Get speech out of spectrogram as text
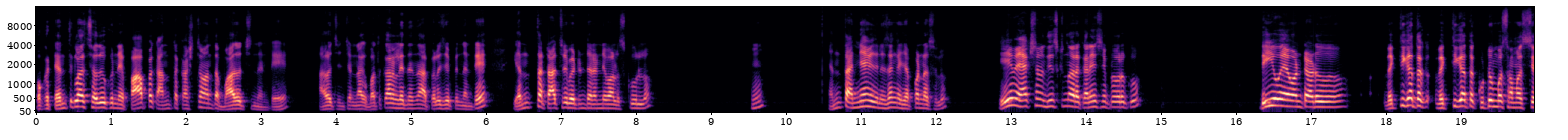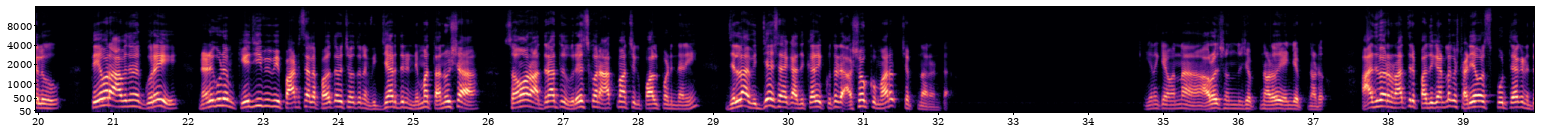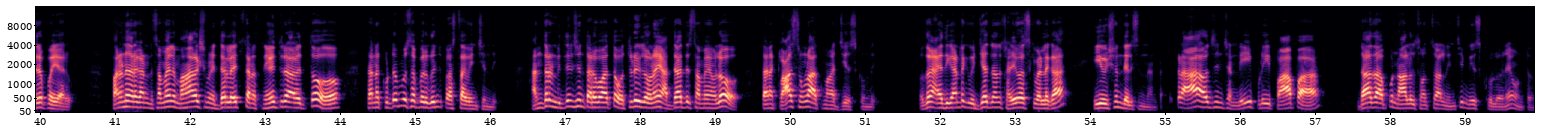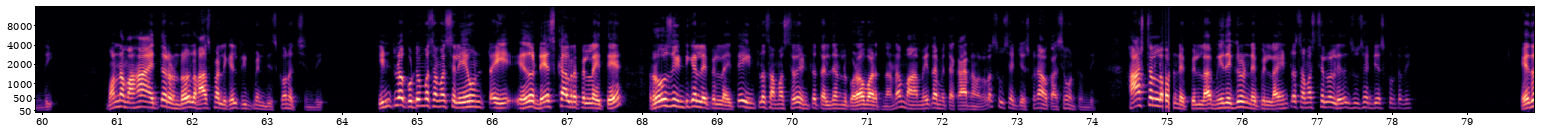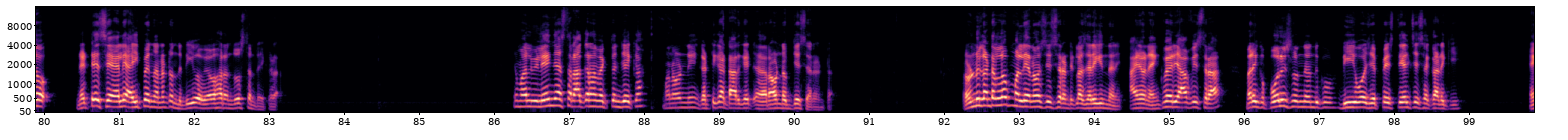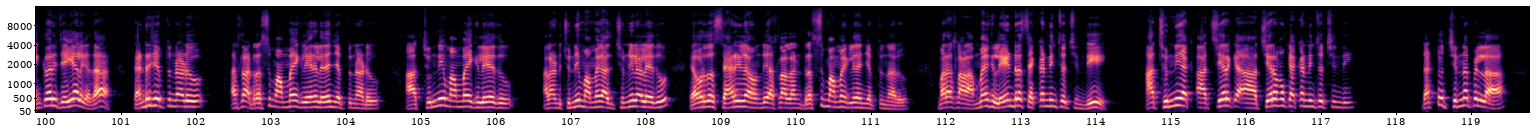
ఒక టెన్త్ క్లాస్ చదువుకునే పాపకి అంత కష్టం అంత బాధ వచ్చిందంటే ఆలోచించండి నాకు బతకాలని లేదని ఆ పిల్ల చెప్పిందంటే ఎంత టార్చర్ పెట్టుంటారండి వాళ్ళు స్కూల్లో? ఎంత అన్యాయం ఇది నిజంగా చెప్పండి అసలు. ఏం యాక్షన్ తీసుకున్నారా కనీసం ఇప్పటివరకు? డిఓ ఏమంటాడు వ్యక్తిగత వ్యక్తిగత కుటుంబ సమస్యలు తీవ్ర ఆవేదనకు గురై నడిగూడెం కేజీబీవి పాఠశాల పదతర చదువుతున్న విద్యార్థిని నిమ్మ తనుష సోమవారం అర్ధరాత్రి ఉరేసుకొని ఆత్మహత్యకు పాల్పడిందని జిల్లా విద్యాశాఖ అధికారి కుతడి అశోక్ కుమార్ చెప్తున్నారంట. ఈయనకేమన్నా ఆలోచన ఉంది చెప్తున్నాడో ఏం చెప్తున్నాడో ఆదివారం రాత్రి పది గంటలకు స్టడీ అవర్స్ పూర్తయ్యాక నిద్రపోయారు. పన్నెండున్నర గంటల సమయంలో మహాలక్ష్మి నిద్రలేచి తన స్నేహితురాలతో తన కుటుంబ సభ్యుల గురించి ప్రస్తావించింది. అందరూ నిద్రించిన తర్వాత ఒత్తిడిలోనే అర్ధరాత్రి సమయంలో తన క్లాస్ రూమ్లో ఆత్మహత్య చేసుకుంది. ఉదయం ఐదు గంటలకు విద్యార్థులందరూ స్టడీ అవర్స్కి వెళ్ళగా ఈ విషయం తెలిసిందంట. ఇక్కడ ఆలోచించండి ఇప్పుడు ఈ పాప దాదాపు నాలుగు సంవత్సరాల నుంచి మీ స్కూల్లోనే ఉంటుంది. మొన్న మహా అయితే రెండు రోజులు హాస్పిటల్కి వెళ్ళి ట్రీట్మెంట్ తీసుకొని వచ్చింది. ఇంట్లో కుటుంబ సమస్యలు ఏముంటాయి? ఏదో డే స్కాలర్ పిల్ల అయితే రోజు ఇంటికి వెళ్ళే పిల్ల అయితే ఇంట్లో సమస్యలు ఇంట్లో తల్లిదండ్రులు గొడవ పడుతున్నాడు మా మిగతా మిగతా కారణం వల్ల సూసైడ్ చేసుకునే అవకాశం ఉంటుంది. హాస్టల్లో ఉండే పిల్ల మీ దగ్గర ఉండే పిల్ల ఇంట్లో సమస్యల వల్ల ఎందుకు సూసైడ్ చేసుకుంటుంది. ఏదో నెట్టేసేయాలి అయిపోయింది అన్నట్టు ఉంది డిఓ వ్యవహారం చూస్తుంటే ఇక్కడ. మళ్ళీ వీళ్ళు ఏం చేస్తారు? ఆగ్రహం వ్యక్తం చేయక మనోడిని గట్టిగా టార్గెట్ రౌండప్ చేశారంట. రెండు గంటల్లో మళ్ళీ అనౌన్స్ చేశారంట ఇట్లా జరిగిందని. ఆయన ఎంక్వైరీ ఆఫీసరా? మరి ఇంక పోలీసులు ఉంది ఎందుకు డిఈఓ చెప్పేసి తేల్చేసే కాడికి ఎంక్వైరీ చేయాలి కదా. తండ్రి చెప్తున్నాడు అసలు ఆ డ్రెస్ మా అమ్మాయికి లేనే లేదని చెప్తున్నాడు. ఆ చున్నీ మా అమ్మాయికి లేదు. అలాంటి చున్నీ మా అమ్మాయికి అది చున్నీలా లేదు. ఎవరిదో శారీలా ఉంది అసలు అలాంటి డ్రెస్ మా అమ్మాయికి లేదని చెప్తున్నారు. మరి అసలు ఆ అమ్మాయికి లేని డ్రెస్ ఎక్కడి నుంచి వచ్చింది? ఆ చున్నీ ఆ చీరకి ఆ చీర ముక్క ఎక్కడి నుంచి వచ్చింది? దట్టు చిన్నపిల్ల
